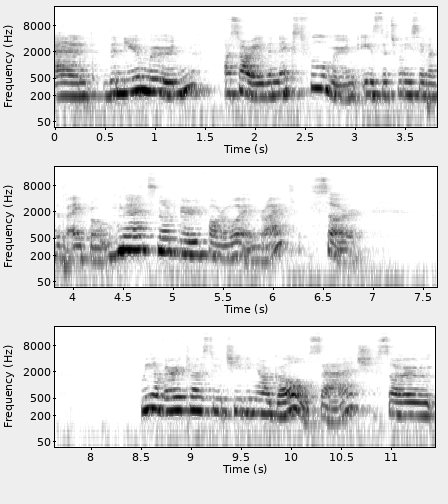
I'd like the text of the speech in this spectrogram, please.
And the new moon, oh, sorry, the next full moon is the 27th of April. That's not very far away, right? So we are very close to achieving our goal, Sag. So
